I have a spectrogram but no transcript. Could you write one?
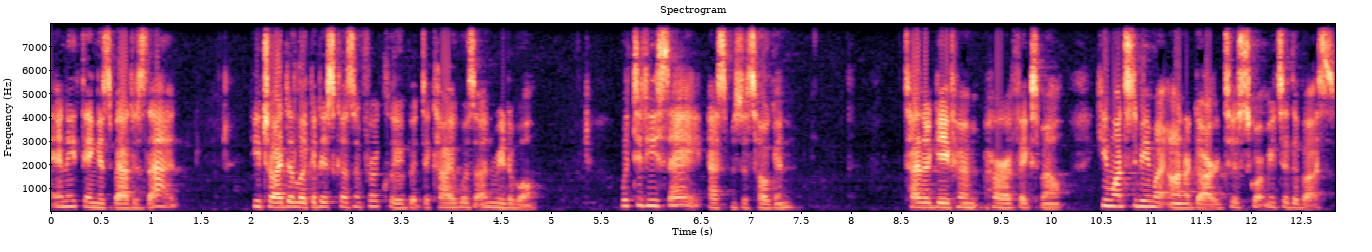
anything as bad as that. He tried to look at his cousin for a clue, but Dekai was unreadable. What did he say? asked Mrs. Hogan. Tyler gave him her a fake smile. He wants to be my honor guard to escort me to the bus.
